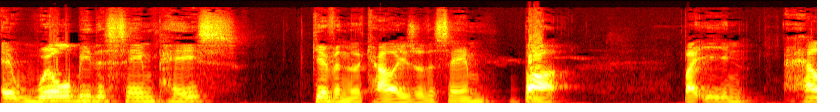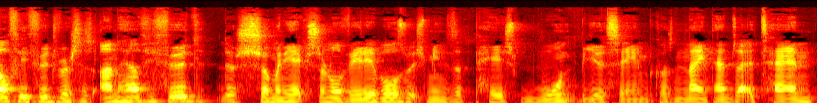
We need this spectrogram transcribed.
it will be the same pace given the calories are the same, but by eating healthy food versus unhealthy food, there's so many external variables, which means the pace won't be the same because nine times out of ten,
